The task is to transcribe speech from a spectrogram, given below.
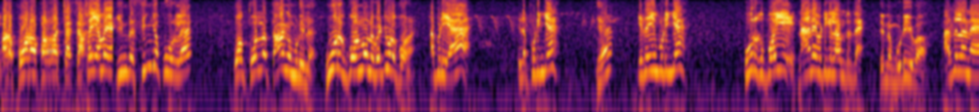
அட போடா படுறா சச்சா. இந்த சிங்கப்பூர்ல உன் தொல்லை தாங்க முடியல. ஊருக்கு போகணும்னு வெட்டி விட போறேன். அப்படியா? இத புடிங்க. ஏன் இதையும் புடிங்க. ஊருக்கு போய் நானே வெட்டிக்கலாம்னு இருந்தேன். என்ன முடியவா? அதுலண்ணே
